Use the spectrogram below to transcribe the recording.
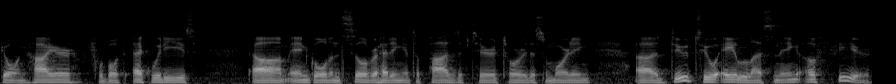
going higher for both equities um, and gold and silver heading into positive territory this morning uh, due to a lessening of fear.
